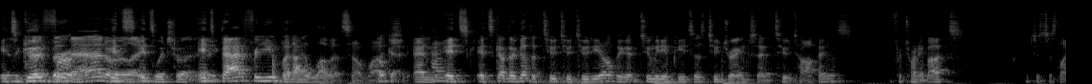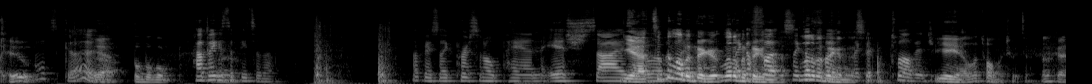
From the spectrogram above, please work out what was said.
It's is it good, good but for bad, or it's, like it's, which one? It's Like- bad for you, but I love it so much. Okay. And Okay. it's it's got they got the two two two deal. We got two medium pizzas, two drinks, and two toppings for twenty bucks, which is just like two? That's good. Yeah, boom boom boom. How big is the pizza though? Okay, so like personal pan ish size. Yeah, or it's a little bit bigger- a little Like bit bigger foot, than this. Like A little bit bigger than this, Like a twelve inch. Yeah, yeah, let's twelve inch pizza. Okay.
